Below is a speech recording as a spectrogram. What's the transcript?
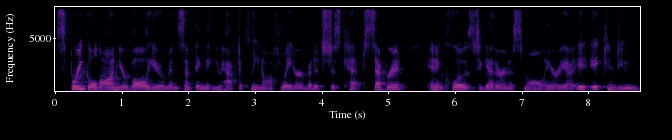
sprinkled on your volume and something that you have to clean off later, but it's just kept separate and enclosed together in a small area, it, it can do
